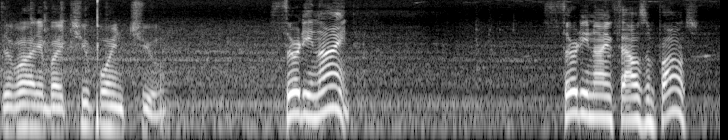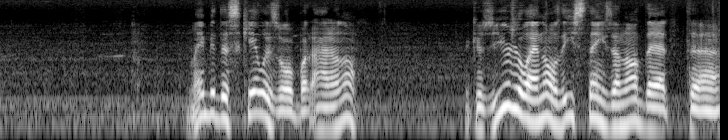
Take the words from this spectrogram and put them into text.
divided by 2.2. 39 39,000 pounds. Maybe the scale is old, but I don't know. Because usually I know these things are not that uh,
